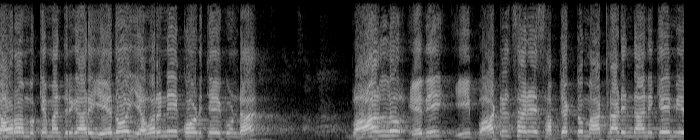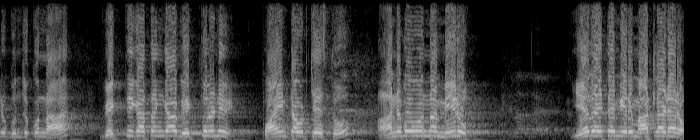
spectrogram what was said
గౌరవ ముఖ్యమంత్రి గారు ఏదో ఎవరిని కోడ్ చేయకుండా వాళ్ళు ఏది ఈ బాటిల్స్ అనే సబ్జెక్టు మాట్లాడిన దానికే మీరు గుంజుకున్న వ్యక్తిగతంగా వ్యక్తులని పాయింట్అవుట్ చేస్తూ అనుభవం ఉన్న మీరు ఏదైతే మీరు మాట్లాడారో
